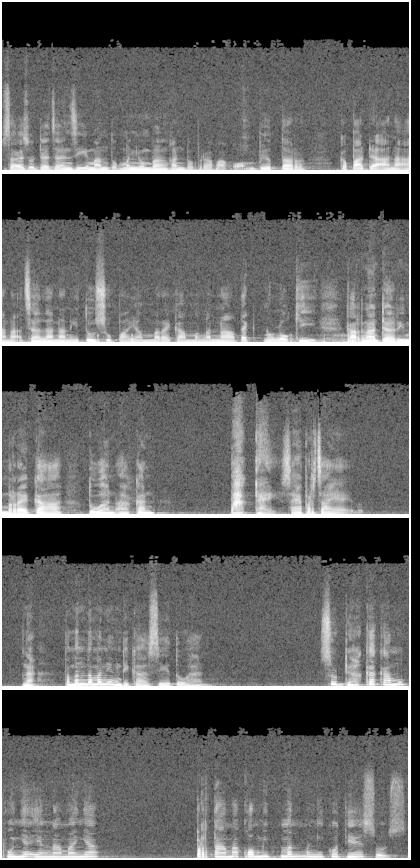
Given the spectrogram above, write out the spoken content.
saya sudah janji iman untuk menyumbangkan beberapa komputer kepada anak-anak jalanan itu supaya mereka mengenal teknologi. Karena dari mereka Tuhan akan pakai, saya percaya itu. Nah, teman-teman yang dikasih Tuhan, sudahkah kamu punya yang namanya pertama komitmen mengikut Yesus?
